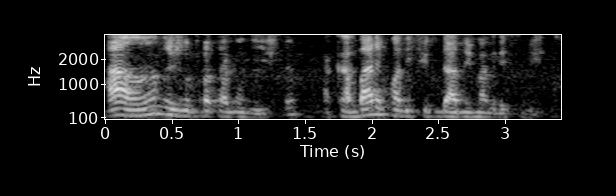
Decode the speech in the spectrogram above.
há anos no protagonista, acabaram com a dificuldade do emagrecimento.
